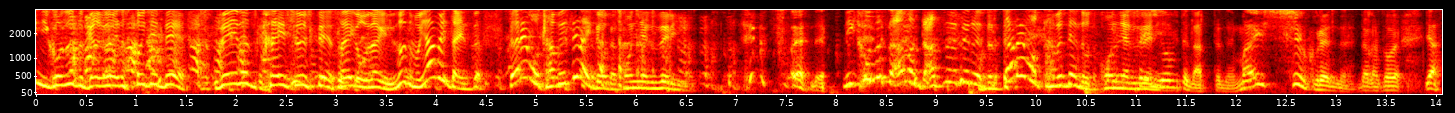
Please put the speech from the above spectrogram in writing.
員に2個ずつガガに置いてて全員のやつ回収して最後うなぎに。それでもうやめたんや誰も食べてないってことだこんにゃくゼリーそうやね。2個ずつ余って集めてるんやったら誰も食べてんってことこんにゃくゼリー。専用みたいになってんねん。毎週くれんねん。だからそれいや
